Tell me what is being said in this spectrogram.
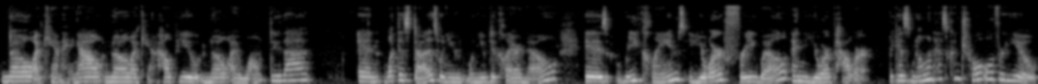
No, I can't hang out. No, I can't help you. No, I won't do that. And what this does when you when you declare no is reclaims your free will and your power because no one has control over you.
